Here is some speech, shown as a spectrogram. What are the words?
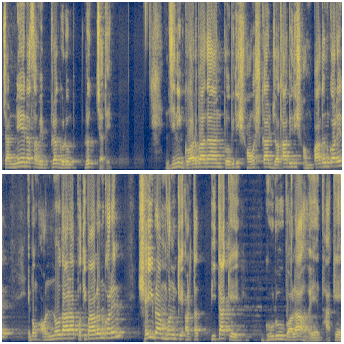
চন্নেন স বিপ্র গুরু রুচ্যতে। যিনি গর্বাদান প্রভৃতি সংস্কার যথাবিধি সম্পাদন করেন এবং অন্য দ্বারা প্রতিপালন করেন, সেই ব্রাহ্মণকে অর্থাৎ পিতাকে গুরু বলা হয়ে থাকে।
